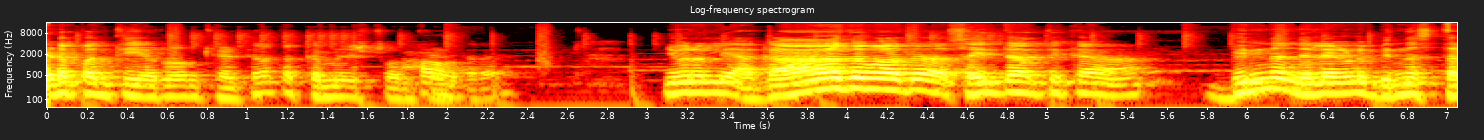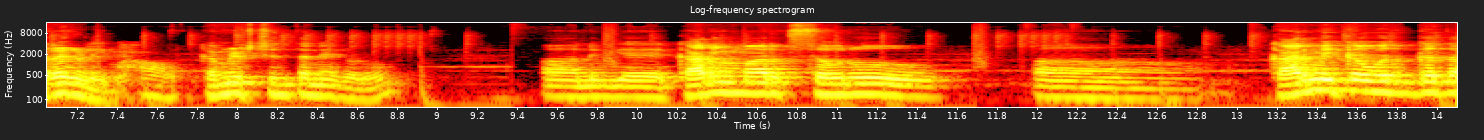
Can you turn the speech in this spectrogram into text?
ಎಡಪಂಥೀಯರು ಅಂತ ಹೇಳ್ತಾರೆ ಅಥವಾ ಕಮ್ಯುನಿಸ್ಟರು ಅಂತ ಹೇಳ್ತಾರೆ. ಇವರಲ್ಲಿ ಅಗಾಧವಾದ ಸೈದ್ಧಾಂತಿಕ ಭಿನ್ನ ನೆಲೆಗಳು ಭಿನ್ನ ಸ್ತರಗಳಿವೆ. ಕಮ್ಯುನಿಸ್ಟ್ ಚಿಂತನೆಗಳು ನಿಮಗೆ ಕಾರ್ಲ್ ಮಾರ್ಕ್ಸ್ ಅವರು ಕಾರ್ಮಿಕ ವರ್ಗದ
